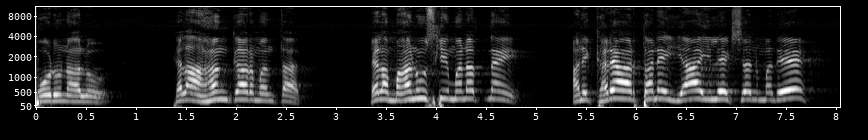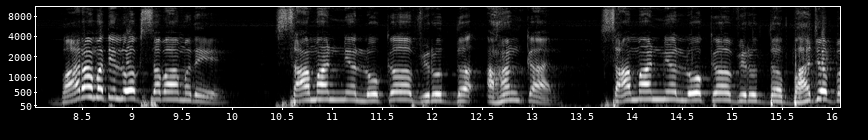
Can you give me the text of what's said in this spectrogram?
फोडून आलो. ह्याला अहंकार म्हणतात. ह्याला माणुसकी म्हणत नाही. आणि खऱ्या अर्थाने या इलेक्शनमध्ये बारामती लोकसभामध्ये सामान्य लोक विरुद्ध अहंकार सामान्य लोक विरुद्ध भाजप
